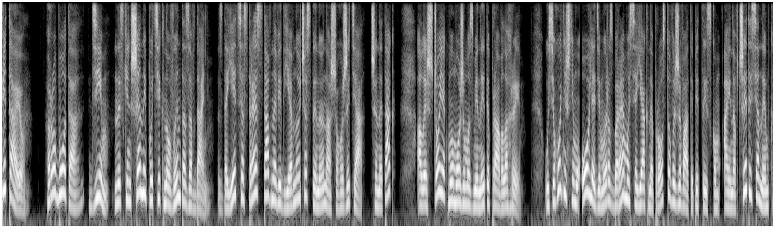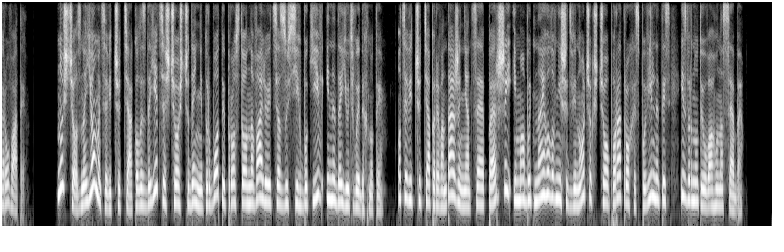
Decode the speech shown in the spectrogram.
Вітаю! Робота, дім, нескінчений потік новин та завдань. Здається, стрес став невід'ємною частиною нашого життя. Чи не так? Але що, як ми можемо змінити правила гри? У сьогоднішньому огляді ми розберемося, як не просто виживати під тиском, а й навчитися ним керувати. Ну що, знайоме це відчуття, коли здається, що щоденні турботи просто навалюються з усіх боків і не дають видихнути. Оце відчуття перевантаження це перший і, мабуть, найголовніший дзвіночок, що пора трохи сповільнитись і звернути увагу на себе.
